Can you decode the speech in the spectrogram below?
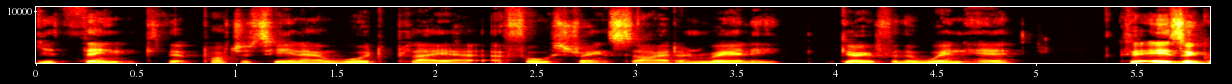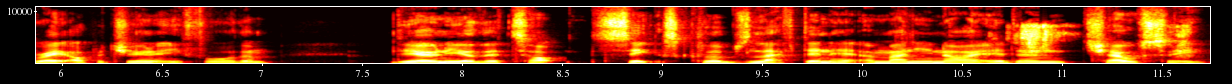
you'd think that Pochettino would play a, a full strength side and really go for the win here. Because it is a great opportunity for them. The only other top six clubs left in it are Man United and Chelsea,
